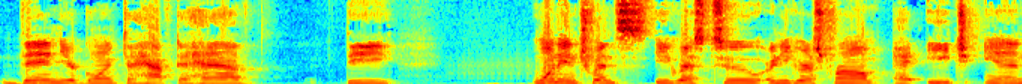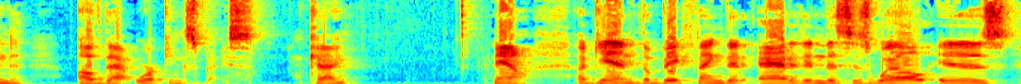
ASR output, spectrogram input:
then you're going to have to have the one entrance egress to or egress from at each end of that working space. Okay. Now, again, the big thing that added in this as well is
